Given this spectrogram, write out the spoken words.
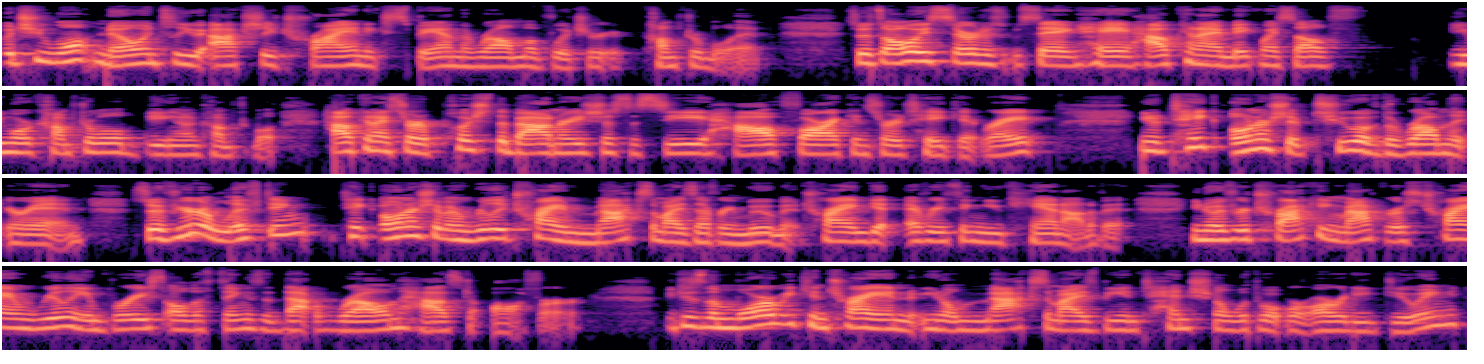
But you won't know until you actually try and expand the realm of which you're comfortable in. So it's always sort of saying, hey, how can I make myself be more comfortable being uncomfortable? How can I sort of push the boundaries just to see how far I can sort of take it, right? You know, take ownership too of the realm that you're in. So if you're lifting, take ownership and really try and maximize every movement. Try and get everything you can out of it. You know, if you're tracking macros, try and really embrace all the things that that realm has to offer. Because the more we can try and, you know, maximize, be intentional with what we're already doing,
